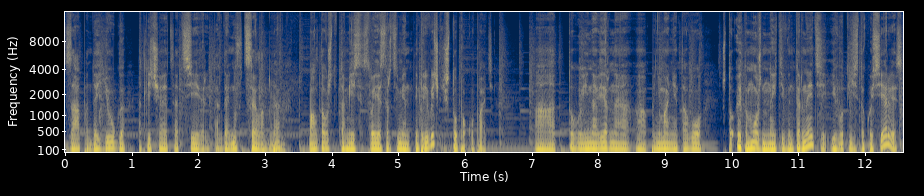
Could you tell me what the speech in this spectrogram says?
запада, юга отличается от севера и так далее. Ну, в целом, да мало того, что там есть свои ассортиментные привычки, что покупать, а, то и, наверное, а, понимание того, что это можно найти в интернете, и вот есть такой сервис,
